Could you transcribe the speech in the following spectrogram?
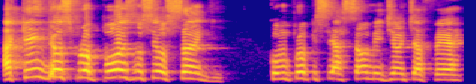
A quem Deus propôs no seu sangue, como propiciação mediante a fé,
